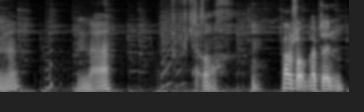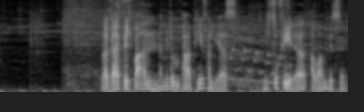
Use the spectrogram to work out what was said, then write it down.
Na? Oh. Komm schon, bleib drin. Oder greif mich mal an, damit du ein paar P verlierst. Nicht so viel, aber ein bisschen.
